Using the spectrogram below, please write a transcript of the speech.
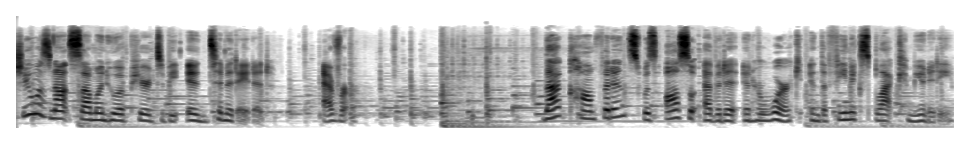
She was not someone who appeared to be intimidated, ever. That confidence was also evident in her work in the Phoenix black community.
